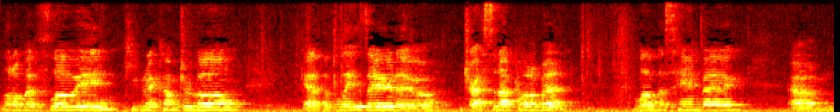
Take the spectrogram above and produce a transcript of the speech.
a little bit flowy, keeping it comfortable. Got the blazer to dress it up a little bit. Love this handbag. Um,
